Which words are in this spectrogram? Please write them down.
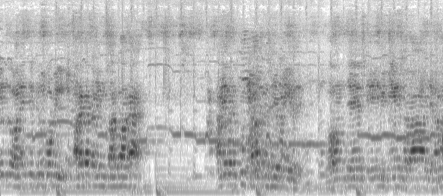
இந்து அனைத்து திருக்கோவில் அறக்கட்டளையின் சார்பாக அனைவருக்கும் பிரார்த்தனை செய்யப்படுகிறது. ஓம் ஜெய ஸ்ரீ விக்னேஸ்வராய நம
